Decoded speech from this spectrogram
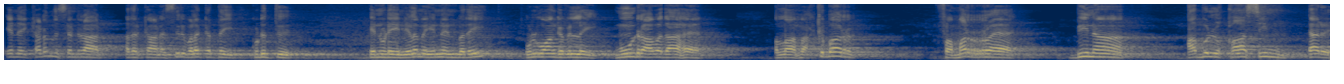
என்னை கடந்து சென்றார். அதற்கான சிறு விளக்கத்தை கொடுத்து என்னுடைய நிலைமை என்ன என்பதை உள்வாங்கவில்லை. மூன்றாவதாக அல்லாஹ் அக்பர் ஃபமர்ர பினா அபுல் காசிம் யாரு?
